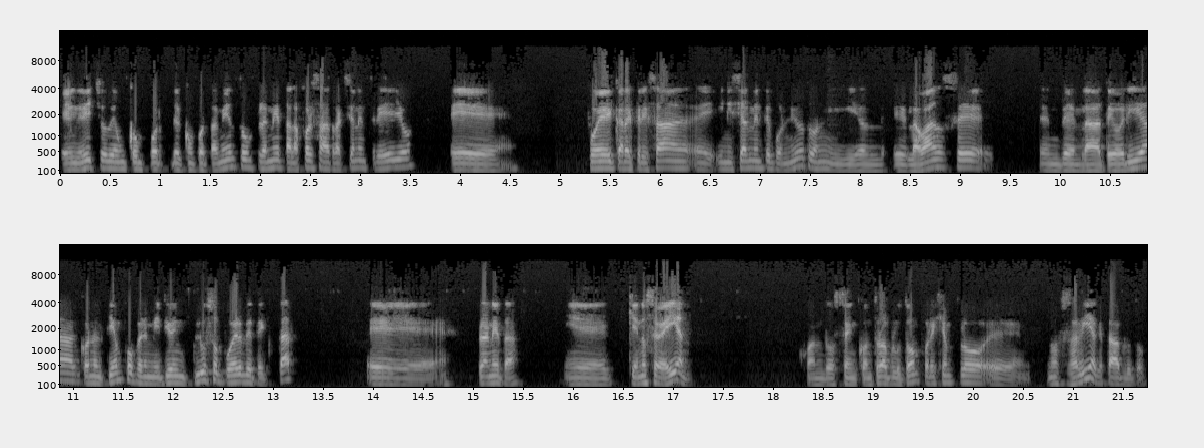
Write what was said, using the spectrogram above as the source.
el hecho de un del comportamiento de un planeta, la fuerza de atracción entre ellos, fue caracterizada inicialmente por Newton y el, avance de la teoría con el tiempo permitió incluso poder detectar planetas que no se veían. Cuando se encontró a Plutón, por ejemplo, no se sabía que estaba Plutón.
